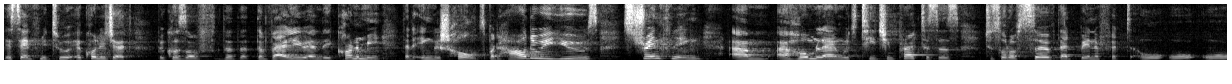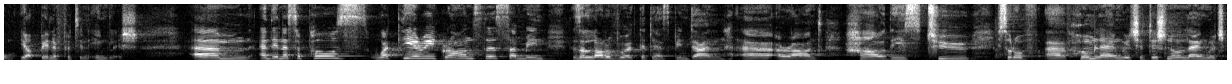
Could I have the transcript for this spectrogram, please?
they sent me to a collegiate because of the, the, the, value and the economy that English holds. But how do we use strengthening um, home language teaching practices to sort of serve that benefit or, or, or yeah, benefit in English? Um, and then I suppose what theory grounds this? I mean, there's a lot of work that has been done uh, around how these two sort of uh, home language, additional language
